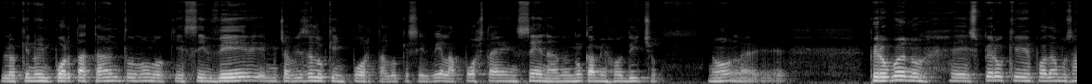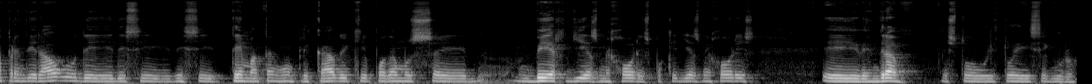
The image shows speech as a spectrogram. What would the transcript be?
lo que não importa tanto, não? Lo que se vê, muitas vezes é lo que importa, lo que se vê, a posta em cena, ¿no? nunca melhor dicho, não? Pero bueno, eh, espero que podamos aprender algo de, desse, desse tema tão complicado e que podamos eh, ver dias melhores, porque dias melhores eh, vendrão, estou, estou seguro.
